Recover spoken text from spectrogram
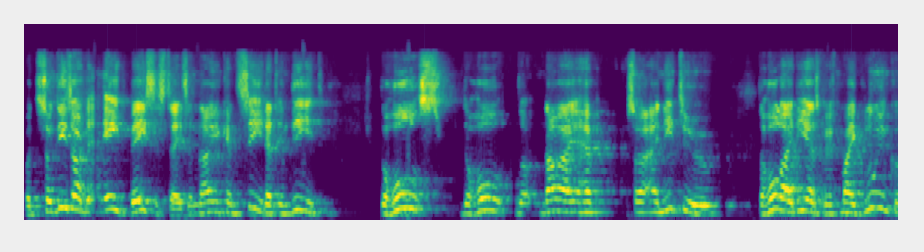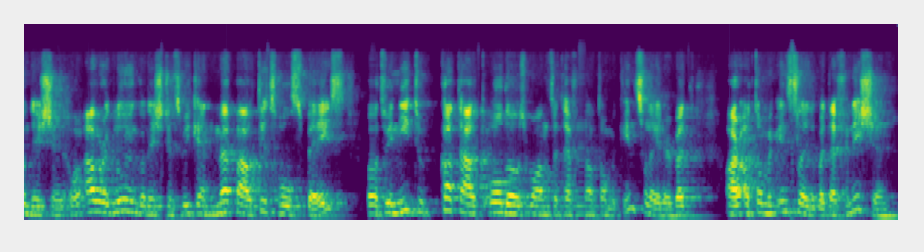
But so these are the eight basis states, and now you can see that indeed the whole the whole the, now I have so I need to the whole idea is with my gluing condition or our gluing conditions, we can map out this whole space, but we need to cut out all those ones that have an atomic insulator, but are atomic insulator by definition.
